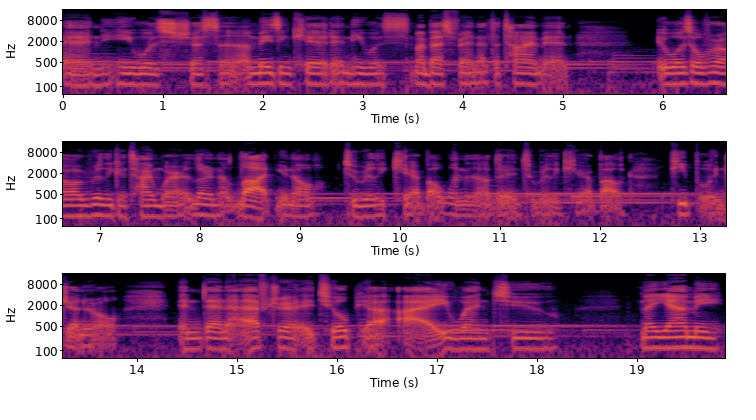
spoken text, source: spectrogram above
and he was just an amazing kid, and he was my best friend at the time, and it was overall a really good time where I learned a lot, you know, to really care about one another and to really care about people in general. And then after Ethiopia, I went to Miami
